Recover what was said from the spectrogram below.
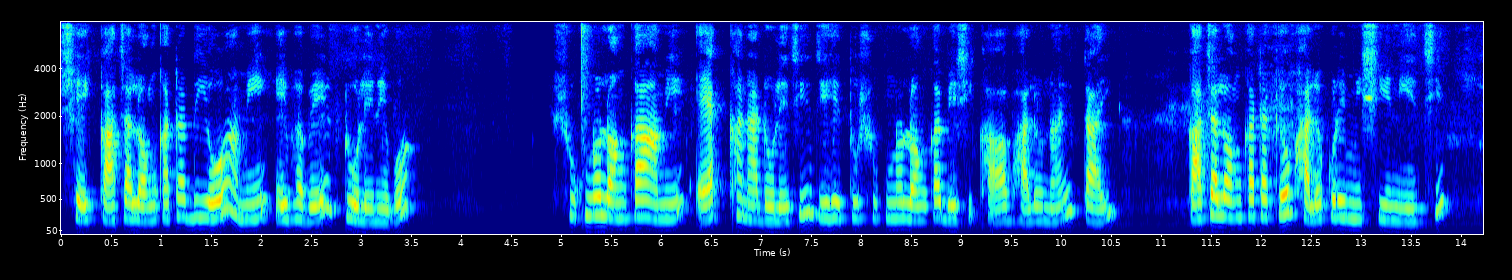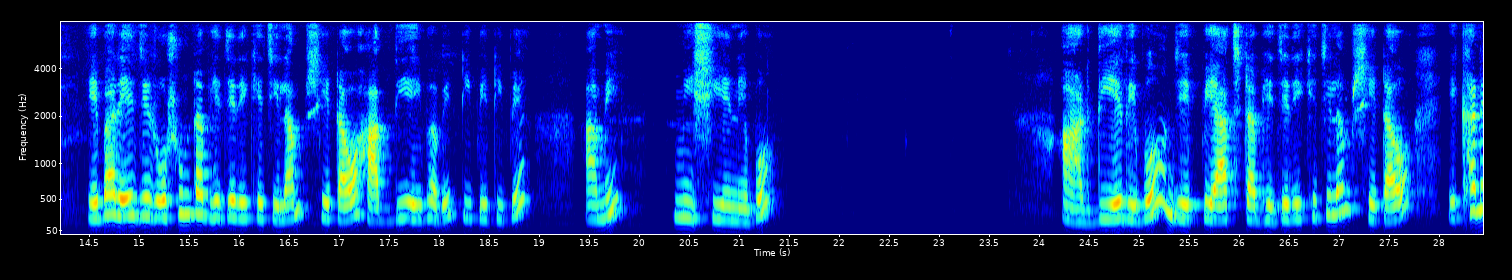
সেই কাঁচা লঙ্কাটা দিয়েও আমি এইভাবে ডলে নেব। শুকনো লঙ্কা আমি একখানা ডলেছি, যেহেতু শুকনো লঙ্কা বেশি খাওয়া ভালো নয়, তাই কাঁচা লঙ্কাটাকেও ভালো করে মিশিয়ে নিয়েছি। এবারে যে রসুনটা ভেজে রেখেছিলাম, সেটাও হাত দিয়ে এইভাবে টিপে টিপে আমি মিশিয়ে নেব। আর দিয়ে দেব যে পেঁয়াজটা ভেজে রেখেছিলাম সেটাও। এখানে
